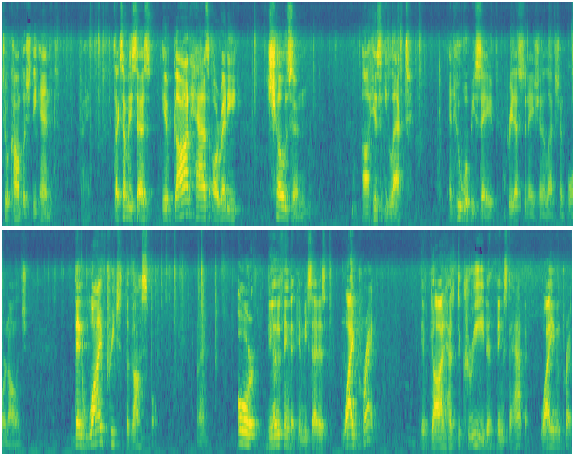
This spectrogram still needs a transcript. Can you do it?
to accomplish the end. Right? It's like somebody says, if God has already chosen uh, his elect, and who will be saved, predestination, election, foreknowledge, then why preach the gospel? Right? Or the other thing that can be said is, why pray? If God has decreed things to happen, why even pray?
